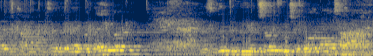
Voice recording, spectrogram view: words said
first time. Tell your neighbor, neighbor, it's good to be in church with you one more time.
